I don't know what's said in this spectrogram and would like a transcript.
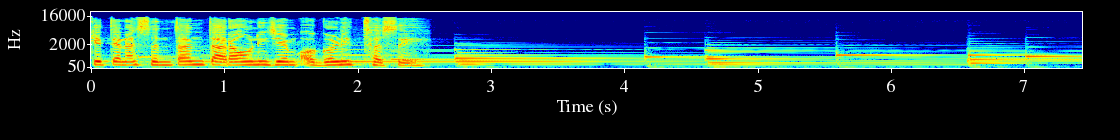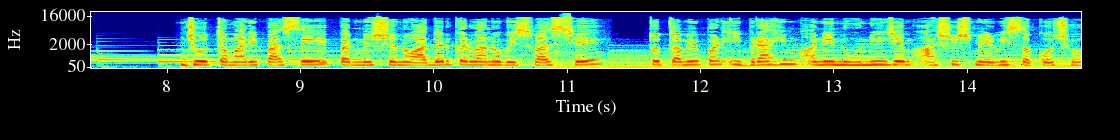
કે તેના સંતાન તારાઓની જેમ અગણિત થશે. જો તમારી પાસે પરમેશ્વરનો આદર કરવાનો વિશ્વાસ છે તો તમે પણ ઇબ્રાહિમ અને નૂહની જેમ આશીષ મેળવી શકો છો.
